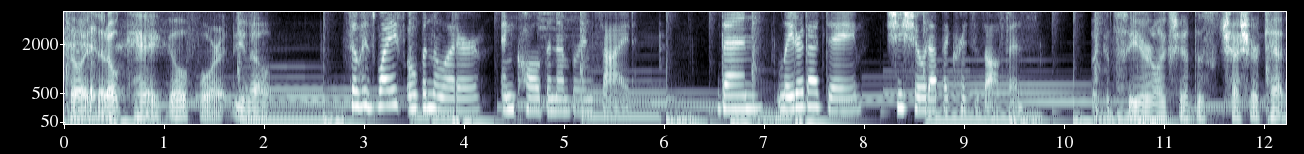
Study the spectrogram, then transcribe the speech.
So I said, okay, go for it. You know. So his wife opened the letter and called the number inside. Then later that day, she showed up at Chris's office. I could see her like she had this Cheshire cat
